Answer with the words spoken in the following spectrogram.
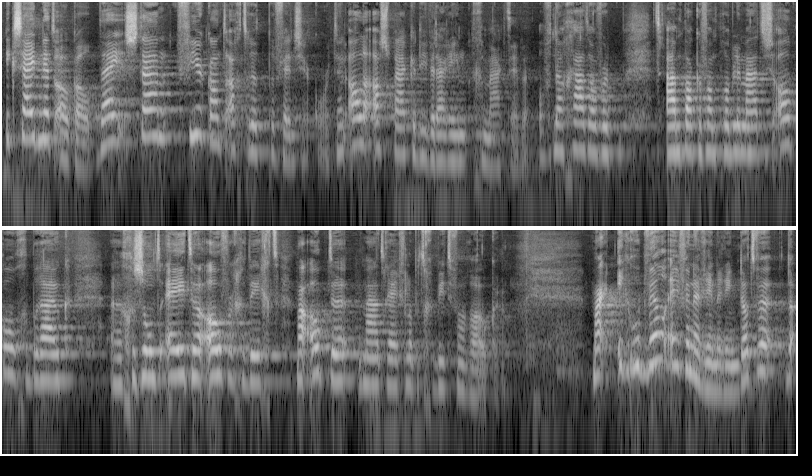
ik zei het net ook al. Wij staan vierkant achter het preventieakkoord en alle afspraken die we daarin gemaakt hebben. Of het nou gaat over het aanpakken van problematisch alcoholgebruik, uh, gezond eten, overgewicht, maar ook de maatregelen op het gebied van roken. Maar ik roep wel even in herinnering dat we, de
